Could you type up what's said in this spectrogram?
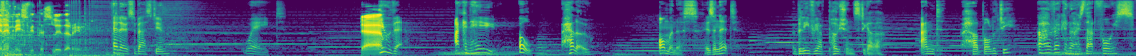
enemies with the Slytherin. Hello, Sebastian. Wait. Damn. You there? I can hear you. Oh, hello. Ominis, isn't it? I believe we have potions together. And herbology? I recognize that voice.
